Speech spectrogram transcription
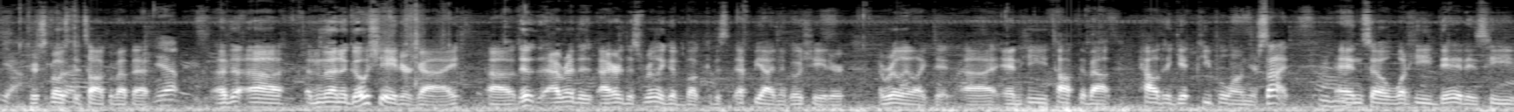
yeah. You're supposed to talk about that. Yeah. Uh, the, uh, the negotiator guy. Uh, th- I read. The, I heard this really good book. This FBI negotiator. I really liked it, uh, and he talked about how to get people on your side. Mm-hmm. And so what he did is he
